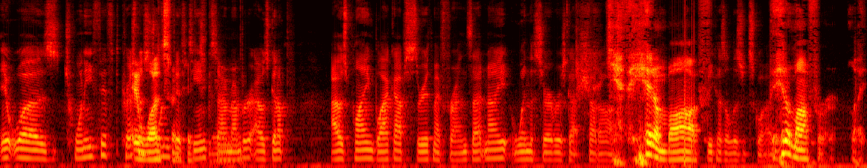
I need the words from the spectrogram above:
it was 2015 Christmas was 2015 because I remember I was gonna I was playing Black Ops 3 with my friends that night when the servers got shut off Yeah, they hit them off. because of Lizard Squad. They hit them off for like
